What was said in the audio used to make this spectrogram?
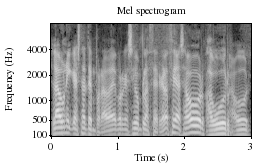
la única esta temporada, ¿eh? porque ha sido un placer. Gracias, Aur. Agur. Agur.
